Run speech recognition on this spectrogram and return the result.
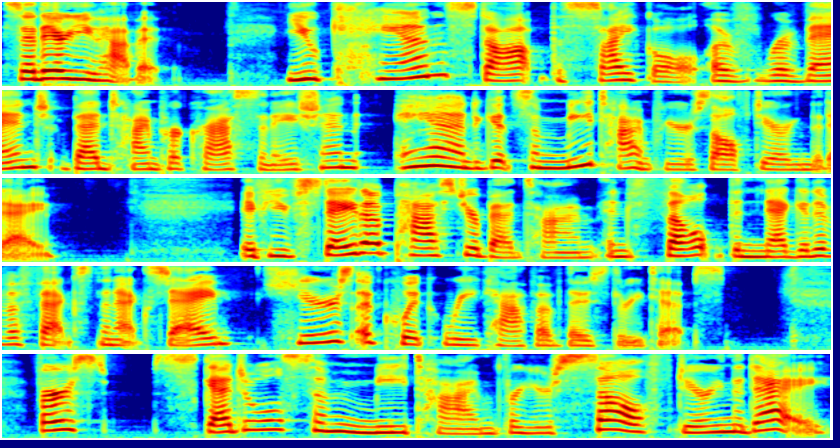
So, there you have it. You can stop the cycle of revenge bedtime procrastination and get some me time for yourself during the day. If you've stayed up past your bedtime and felt the negative effects the next day, here's a quick recap of those three tips. First, schedule some me time for yourself during the day.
